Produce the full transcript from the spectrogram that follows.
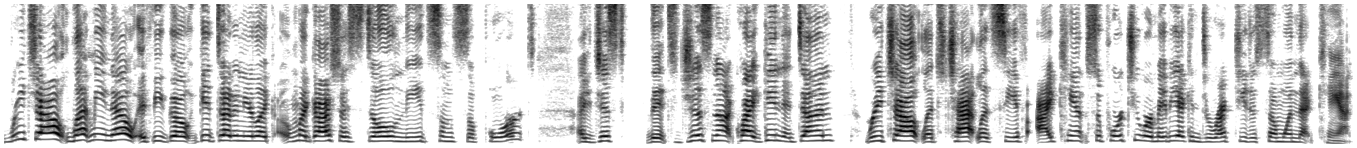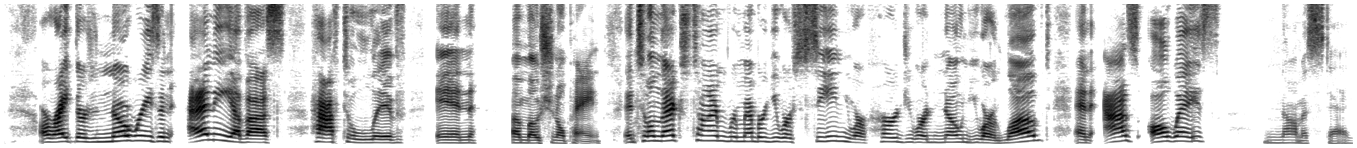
Reach out, let me know. If you go get done and you're like, oh my gosh, I still need some support. I just it's just not quite getting it done. Reach out, let's chat, let's see if I can't support you, or maybe I can direct you to someone that can. All right. There's no reason any of us have to live in emotional pain. Until next time, remember you are seen, you are heard, you are known, you are loved. And as always, namaste.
